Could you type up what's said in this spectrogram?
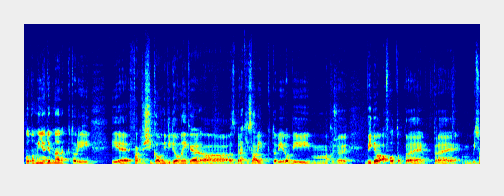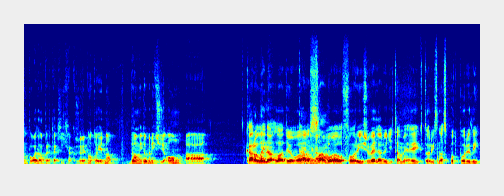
Potom Miňo Debnar, ktorý je fakt, že šikovný videomaker z Bratislavy, ktorý robí um, akože video a foto pre, pre, by som povedal, pre takých, akože, no to je jedno, veľmi dobrý, čiže on a Karolina Hľadová, Karolina Samuel Foriš, veľa ľudí tam je, hej, ktorí z nás podporili.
